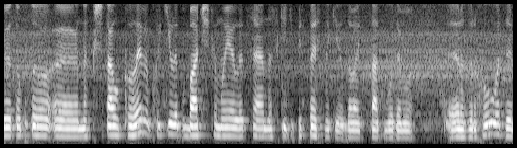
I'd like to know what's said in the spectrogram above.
Е, Тобто, е, на кшталт, коли ви б хотіли побачити моє лице, наскільки підписників, давайте так будемо е, розраховувати.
